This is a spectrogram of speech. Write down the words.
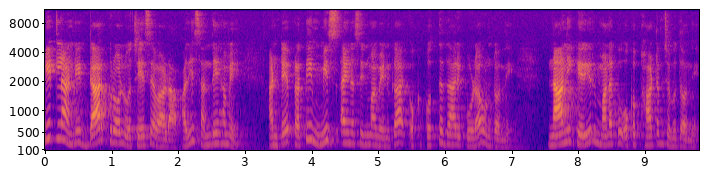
ఇట్లాంటి డార్క్ రోల్ చేసేవాడా? అది సందేహమే. అంటే ప్రతి మిస్ అయిన సినిమా వెనుక ఒక కొత్త దారి కూడా ఉంటుంది. నాని కెరీర్ మనకు ఒక పాఠం చెబుతోంది.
